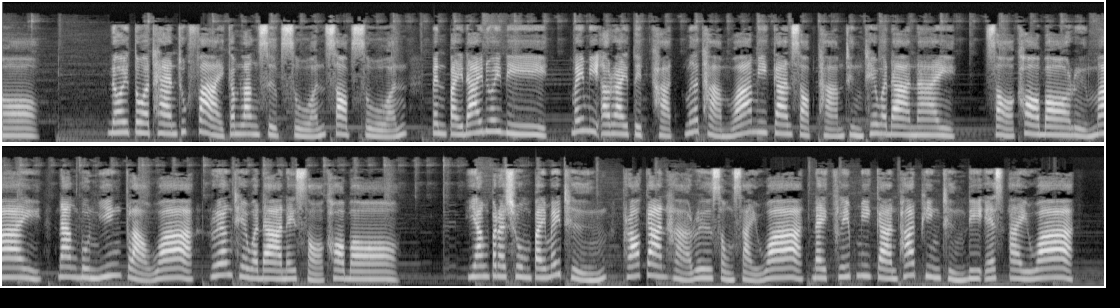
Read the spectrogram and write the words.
โดยตัวแทนทุกฝ่ายกำลังสืบสวน สอบสวน เป็นไปได้ด้วยดี ไม่มีอะไรติดขัดเมื่อถามว่ามีการสอบถามถึงเทวดาใน สคบหรือไม่ นางบุญยิ่งกล่าวว่า เรื่องเทวดาในสคบยังประชุมไปไม่ถึง เพราะการหารือสงสัยว่าในคลิปมีการพาดพิงถึง DSI ว่า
